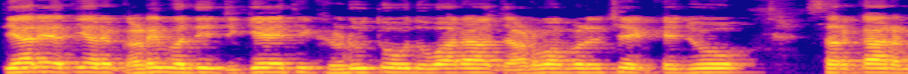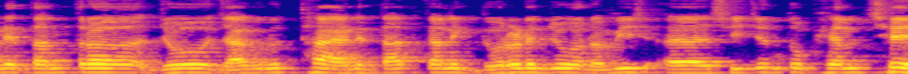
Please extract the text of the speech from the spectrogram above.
ત્યારે અત્યારે ઘણી બધી જગ્યાએથી ખેડૂતો દ્વારા જાણવા મળ્યું છે કે જો સરકાર અને તંત્ર જો જાગૃત થાય અને તાત્કાલિક ધોરણે જો રવિ સિઝન તો ફેલ છે,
